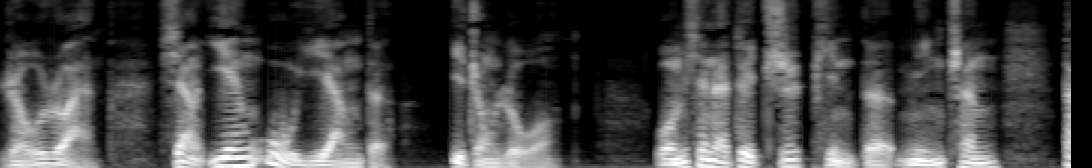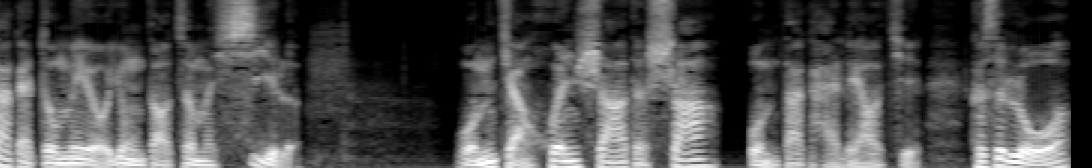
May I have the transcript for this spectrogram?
柔软像烟雾一样的一种罗。我们现在对织品的名称，大概都没有用到这么细了。我们讲婚纱的纱。我们大概还了解，可是罗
